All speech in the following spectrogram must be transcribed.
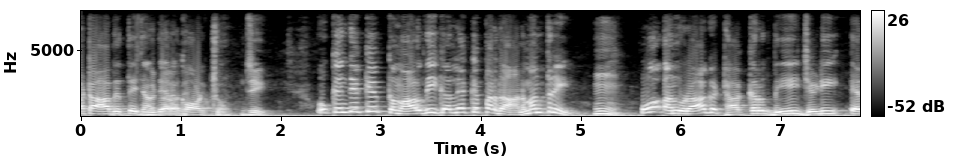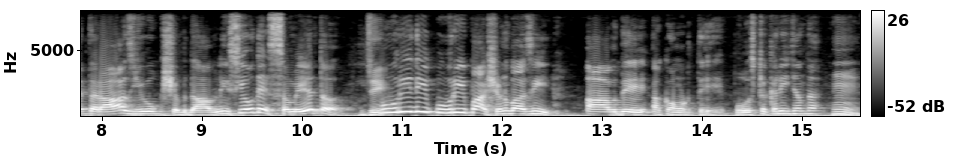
ਹਟਾ ਦਿੱਤੇ ਜਾਂਦੇ ਆ ਰਿਕਾਰਡ। ਚੋਂ ਜੀ ਉਹ ਕਹਿੰਦੇ ਕਿ ਕਮਾਲ ਦੀ ਗੱਲ ਹੈ ਕਿ ਪ੍ਰਧਾਨ ਮੰਤਰੀ ਹੂੰ ਉਹ ਅਨੁਰਾਗ ਠਾਕਰ ਦੀ ਜਿਹੜੀ ਇਤਰਾਜ਼ਯੋਗ ਸ਼ਬਦਾਵਲੀ ਸੀ ਉਹਦੇ ਸਮੇਤ। ਪੂਰੀ ਦੀ ਪੂਰੀ ਭਾਸ਼ਣਬਾਜ਼ੀ ਆਪਦੇ ਅਕਾਊਂਟ ਤੇ ਪੋਸਟ ਕਰੀ ਜਾਂਦਾ ਹੂੰ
